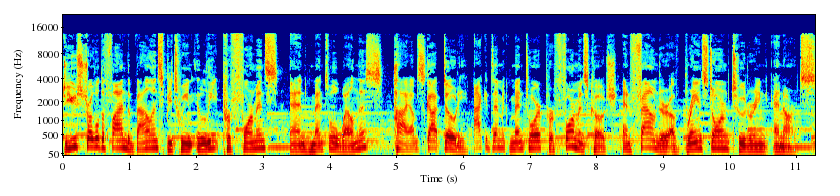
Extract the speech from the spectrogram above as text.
Do you struggle to find the balance between elite performance and mental wellness? Hi, I'm Scott Doty, academic mentor, performance coach, and founder of Brainstorm Tutoring and Arts.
